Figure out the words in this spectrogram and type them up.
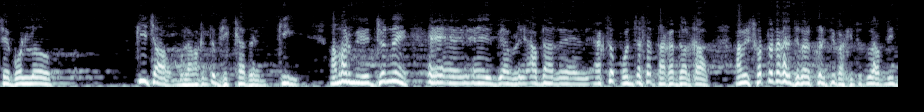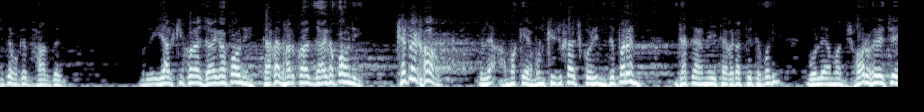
সে বলল, কি চাও? বলে, আমাকে একটু ভিক্ষা দেন। কি? আমার মেয়ের জন্য আপনার একশো পঞ্চাশ টাকা দরকার। আমি সত্তর টাকা জোগাড় করেছি বাকিটুকু আপনি যদি আমাকে ধার দেন। বলে, ইয়ার কি করার জায়গা পাওনি? টাকা ধার করার জায়গা পাওনি? খেতে খাও। বলে, আমাকে এমন কিছু কাজ করে দিতে পারেন, যাতে আমি এই টাকাটা পেতে পারি? বলে, আমার ঝড় হয়েছে।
